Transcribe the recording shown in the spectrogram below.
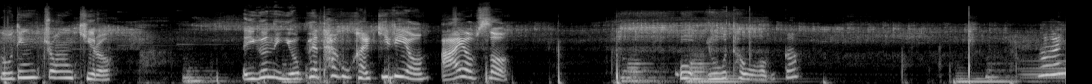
로딩 좀 길어. 이거는 옆에 타고 갈 길이요. 아예 없어. 어, 요거 타고 가볼까? 아니,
